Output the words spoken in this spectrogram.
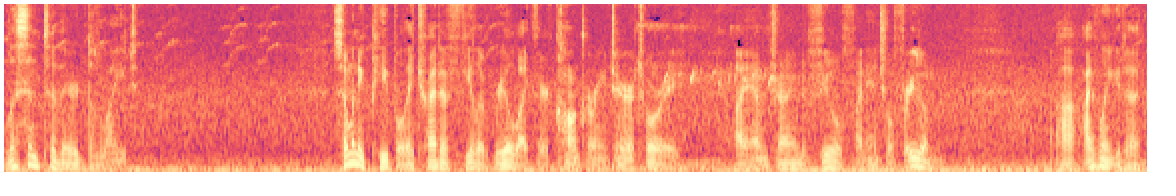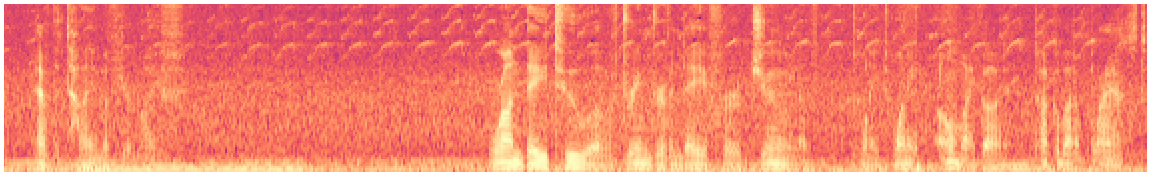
Listen to their delight. So many people, they try to feel it real like they're conquering territory. I am trying to feel financial freedom. Uh, I want you to have the time of your life. We're on day two of Dream Driven Day for June of 2020. Oh my God, talk about a blast.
